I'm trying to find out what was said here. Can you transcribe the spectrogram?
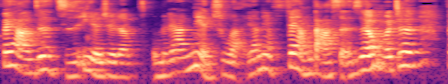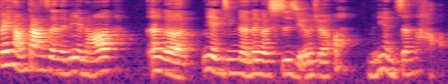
非常就是执意的觉得我们要念出来，要念非常大声，所以我们就是非常大声的念，然后那个念经的那个师姐就觉得哦，你们念得真好，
